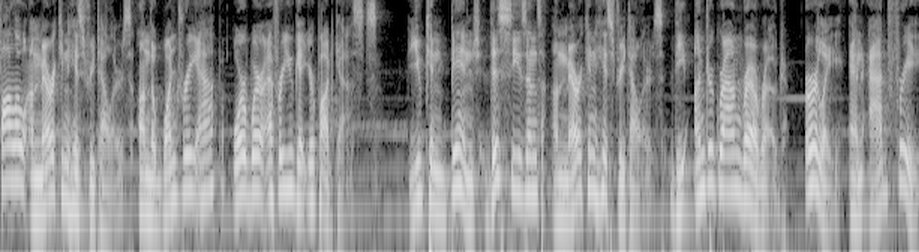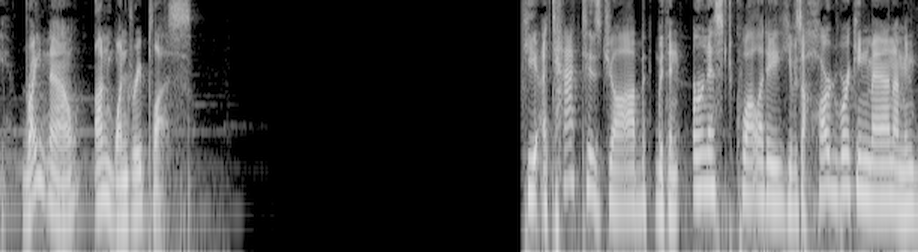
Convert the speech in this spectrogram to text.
Follow American History Tellers on the Wondery app or wherever you get your podcasts. You can binge this season's American History Tellers, The Underground Railroad, early and ad-free right now on Wondery Plus. He attacked his job with an earnest quality. He was a hardworking man. I mean,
